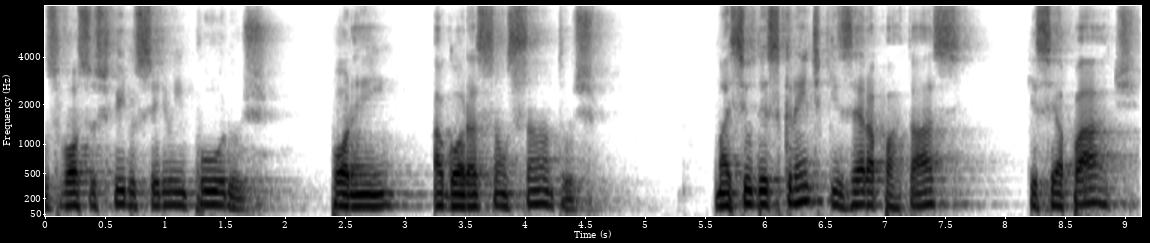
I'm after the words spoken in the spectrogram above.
os vossos filhos seriam impuros, porém agora são santos. Mas se o descrente quiser apartar-se, que se aparte.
